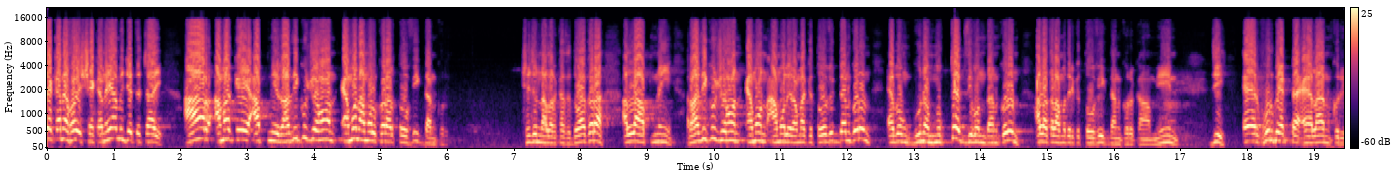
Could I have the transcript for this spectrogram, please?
যেখানে হয় সেখানেই আমি যেতে চাই, আর আমাকে আপনি রাজি খুশি হন, এমন আমল করার তৌফিক দান করুন। সেজন্য আল্লাহর কাছে দোয়া করা, আল্লাহ আপনি রাজি খুশি হন, এমন আমলের আমাকে তৌফিক দান করুন এবং গুণা মুক্ত এক জীবন দান করুন। আল্লাহ তালা আমাদেরকে তৌফিক দান করুক, আমিন। জি, এর পূর্বে একটা এলান করি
